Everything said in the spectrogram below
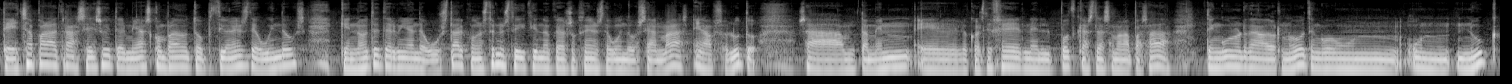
te echa para atrás eso y terminas comprándote opciones de Windows que no te terminan de gustar. Con esto no estoy diciendo que las opciones de Windows sean malas, en absoluto. O sea, también eh, lo que os dije en el podcast de la semana pasada, tengo un ordenador nuevo, tengo un, un NUC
